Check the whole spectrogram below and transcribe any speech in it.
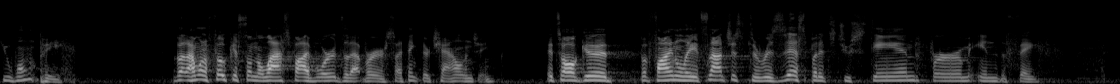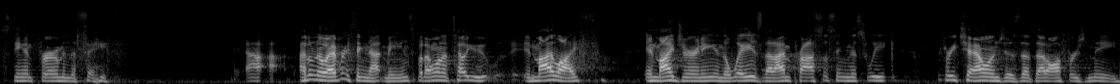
You won't be. But I want to focus on the last five words of that verse. I think they're challenging. It's all good, but finally, it's not just to resist, but it's to stand firm in the faith. Stand firm in the faith. I, I don't know everything that means, but I want to tell you in my life, in my journey, in the ways that I'm processing this week, three challenges that that offers me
